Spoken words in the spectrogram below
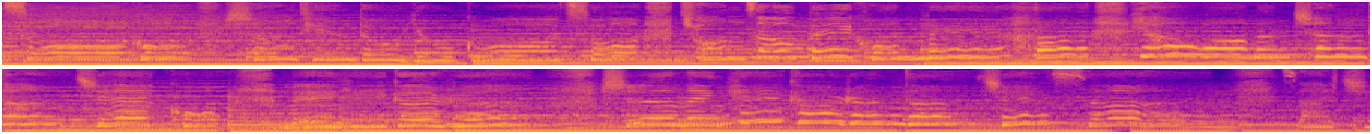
错过上天都有过错创造悲欢离合要我们承担结果每一寂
